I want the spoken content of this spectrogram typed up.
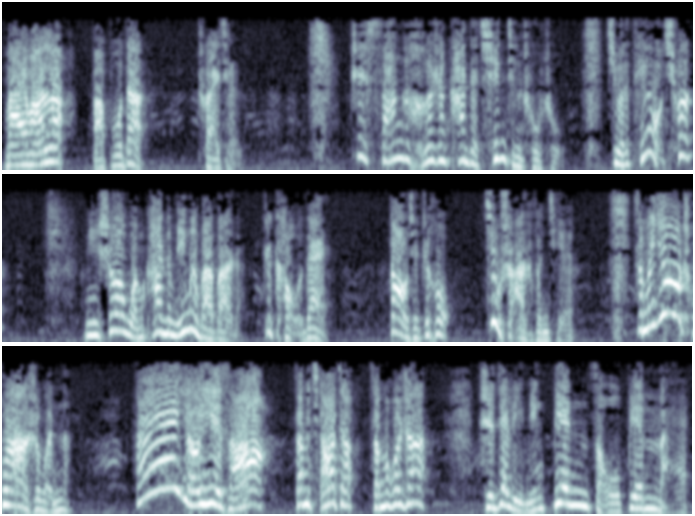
买完了，把布袋揣起来了。这三个和尚看得清清楚楚，觉得挺有趣儿。你说我们看得明明白白的，这口袋倒下之后就是二十文钱，怎么又出了二十文呢？哎，有意思啊！咱们瞧瞧怎么回事。只见李明边走边买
